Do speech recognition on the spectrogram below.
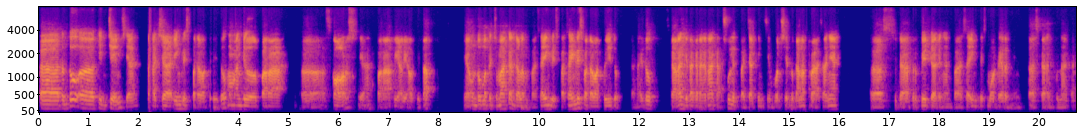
eh, tentu eh, King James ya raja Inggris pada waktu itu memanggil para eh, scholars ya para ahli-ahli Alkitab ya untuk menerjemahkan dalam bahasa Inggris bahasa Inggris pada waktu itu karena itu sekarang kita kadang-kadang agak sulit baca King James Version itu karena bahasanya uh, sudah berbeda dengan bahasa Inggris modern yang kita sekarang gunakan.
